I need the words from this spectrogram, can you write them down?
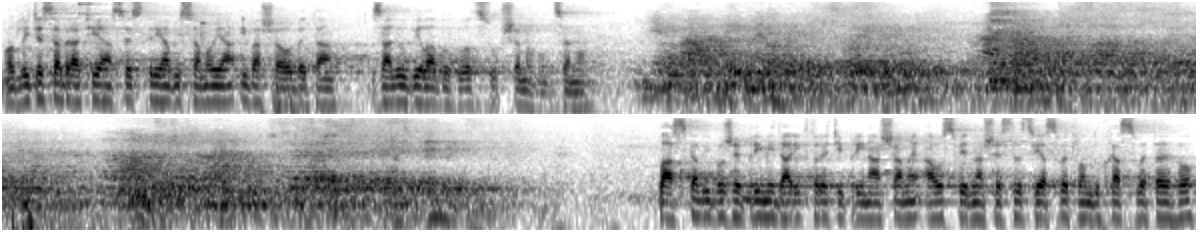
Modlite sa, bratia a sestry, aby sa moja i vaša obeta zalúbila Bohu Otcu Všemohúcemu. Nech Pán Láskavý Bože, príjmi dary, ktoré Ti prinášame a osvied naše srdcia svetlom Ducha Svetého,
